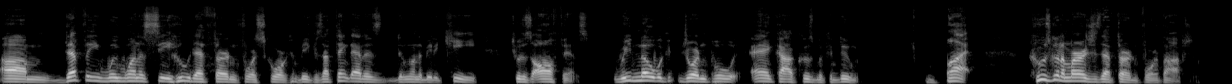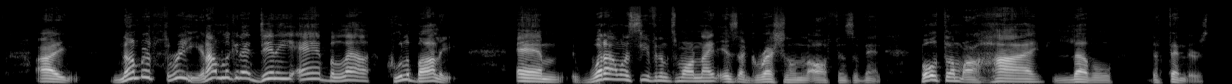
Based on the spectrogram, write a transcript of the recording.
um, definitely we want to see who that third and fourth scorer can be because I think that is going to be the key to this offense. We know what Jordan Poole and Kyle Kuzma can do, but who's going to merge as that third and fourth option? All right, number three, and I'm looking at Deni and Bilal Coulibaly. And what I want to see for them tomorrow night is aggression on the offensive end. Both of them are high level defenders.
